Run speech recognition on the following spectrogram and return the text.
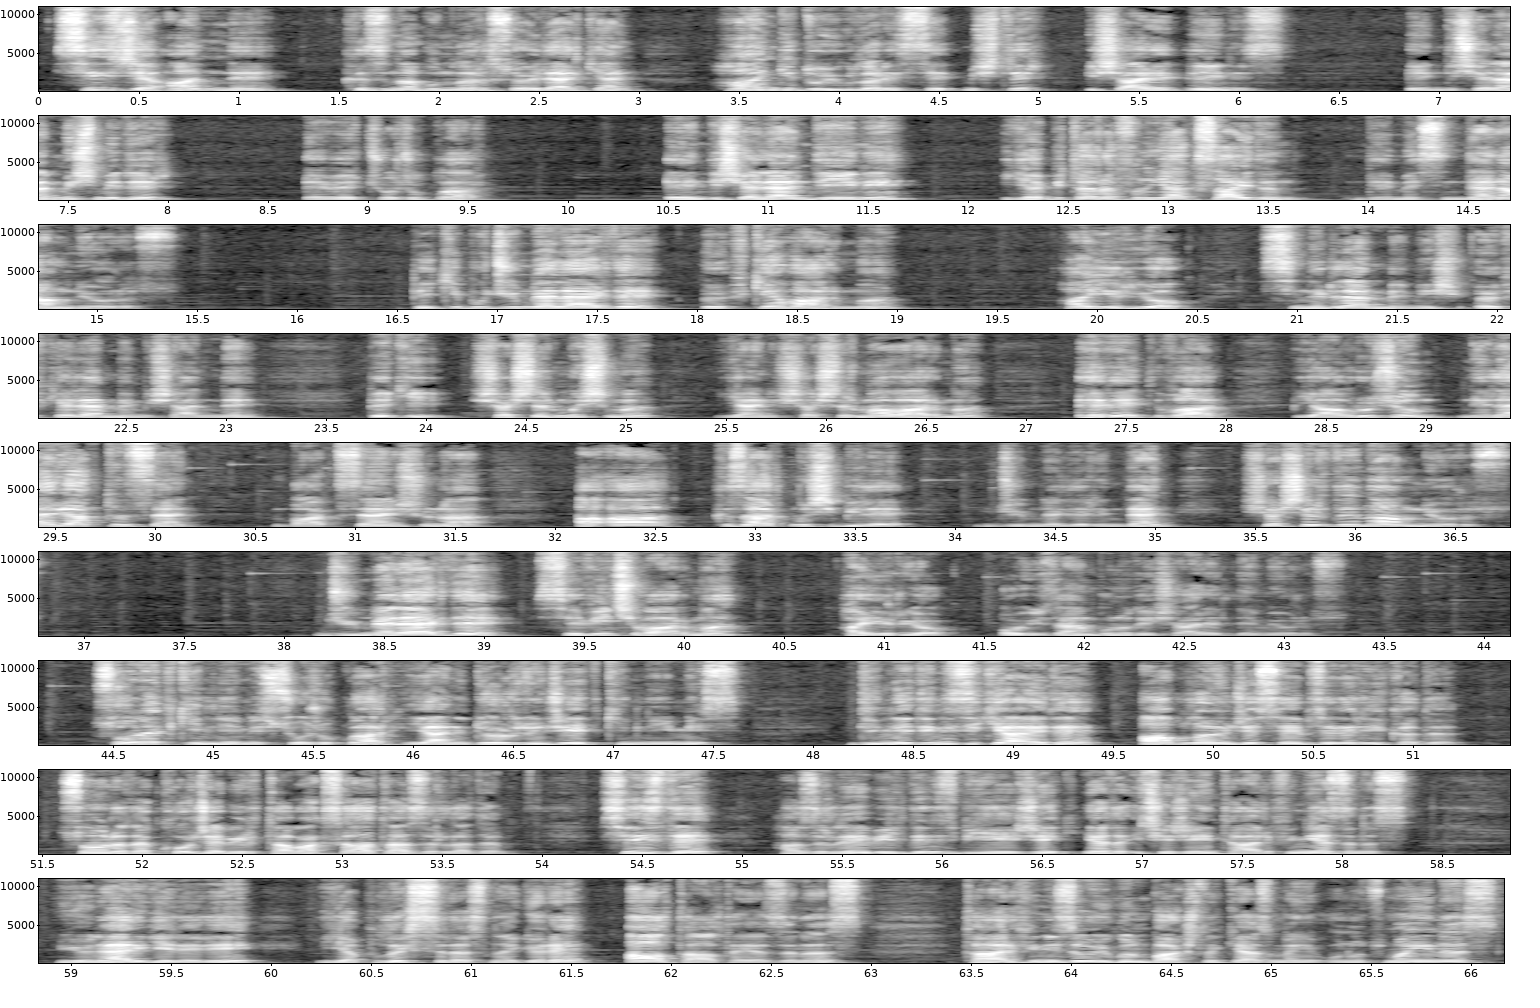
Sizce anne kızına bunları söylerken hangi duyguları hissetmiştir? İşaretleyiniz. Endişelenmiş midir? Evet çocuklar. Endişelendiğini ya bir tarafını yaksaydın demesinden anlıyoruz. Peki bu cümlelerde öfke var mı? Hayır yok. Sinirlenmemiş, öfkelenmemiş anne. Peki şaşırmış mı? Yani şaşırma var mı? Evet var. Yavrucuğum neler yaptın sen? Bak sen şuna. Aa kızartmış bile cümlelerinden şaşırdığını anlıyoruz. Cümlelerde sevinç var mı? Hayır yok. O yüzden bunu da işaretlemiyoruz. Son etkinliğimiz çocuklar yani dördüncü etkinliğimiz dinlediğiniz hikayede abla önce sebzeleri yıkadı. Sonra da koca bir tabak salata hazırladı. Siz de hazırlayabildiğiniz bir yiyecek ya da içeceğin tarifini yazınız. Yönergeleri yapılış sırasına göre alt alta yazınız. Tarifinize uygun başlık yazmayı unutmayınız.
